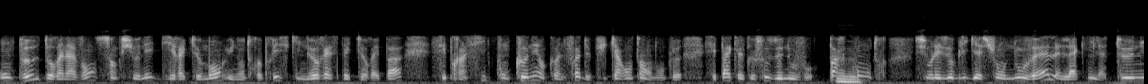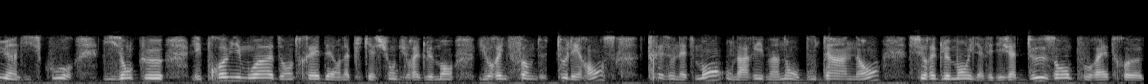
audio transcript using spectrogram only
On peut dorénavant sanctionner directement une entreprise qui ne respecterait pas ces principes qu'on connaît encore une fois depuis 40 ans. Donc euh, c'est pas quelque chose de nouveau. Par mmh. contre, sur les obligations nouvelles, la CNIL a tenu un discours disant que les premiers mois d'entrée en application du règlement, il y aurait une forme de tolérance. Très honnêtement, on arrive maintenant au bout d'un ce règlement, il avait déjà deux ans pour être euh,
